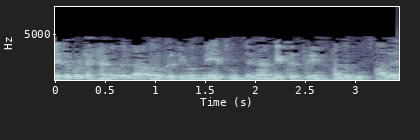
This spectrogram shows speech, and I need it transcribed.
එතකොට හැම වෙලාවකදීම මේ තුන් දෙනාගේ එකතුවෙන් හදපු ඵලය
